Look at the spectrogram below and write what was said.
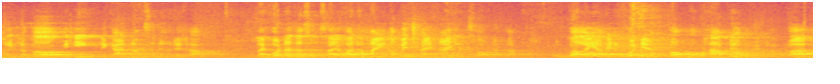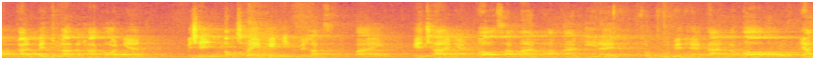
คิดแล้วก็วิธีในการนำเสนอนะครับ หลายคนอาจจะสงสัยว่าทำไมต้องเป็นชายห้าหญิงสองนะครับ ผมก็อยากให้ทุกคนเนี่ยลองลงภาพเดิมนะครับว่าการเป็นจุฬาคทากรเนี่ยไม่ใช่ต้องใช้เพศหญิงเป็นหลักเสมอไป เพศชายเนี่ยก็สามารถทำหน้าที่ได้สมบูรณ์ไม่แพ้กัน แล้วก็ยัง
